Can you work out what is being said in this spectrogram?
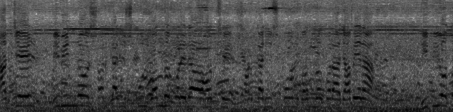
রাজ্যের বিভিন্ন সরকারি স্কুল বন্ধ করে দেওয়া হচ্ছে। সরকারি স্কুল বন্ধ করা যাবে না। দ্বিতীয়ত,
